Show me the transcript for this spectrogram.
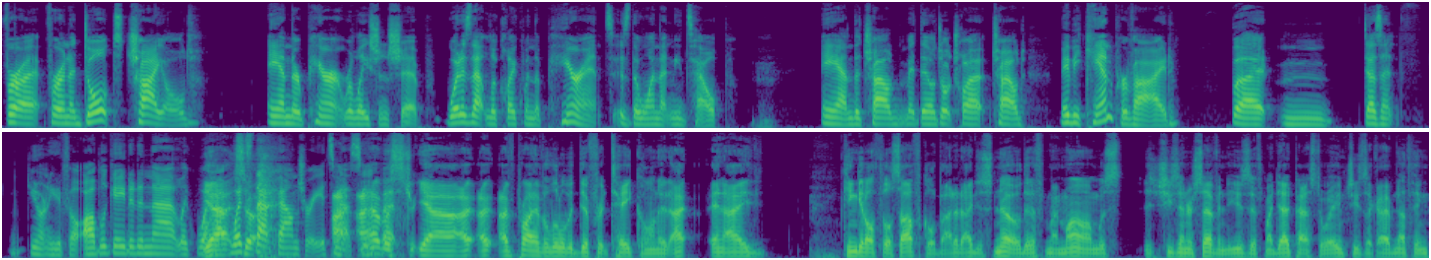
for a for an adult child and their parent relationship what does that look like when the parent is the one that needs help and the child the adult chi- child maybe can provide but mm, doesn't you don't need to feel obligated in that like what, Yeah, what's so- that boundary it's I, messy I have a str- yeah. I, I I've probably have a little bit different take on it. I and I can get all philosophical about it. I just know that if my mom was she's in her seventies, if my dad passed away and she's like I have nothing,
